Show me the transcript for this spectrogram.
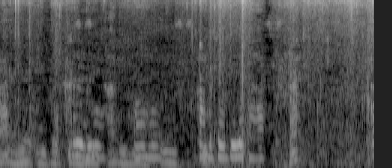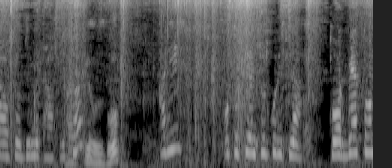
আরে এই বকরি ভাই খালি কাপড় তোর দিনে থাক কাপড় দিনে আরে অত টেনশন করিস না তোর বেতন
